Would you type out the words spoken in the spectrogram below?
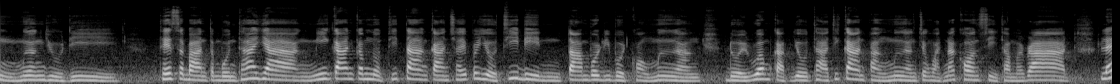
1 เมืองอยู่ดี เทศบาลตำบลท่ายาง มีการกำหนดทิศทางการใช้ประโยชน์ที่ดินตามบริบทของเมือง โดยร่วมกับโยธาธิการผังเมืองจังหวัดนครศรีธรรมราช และ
